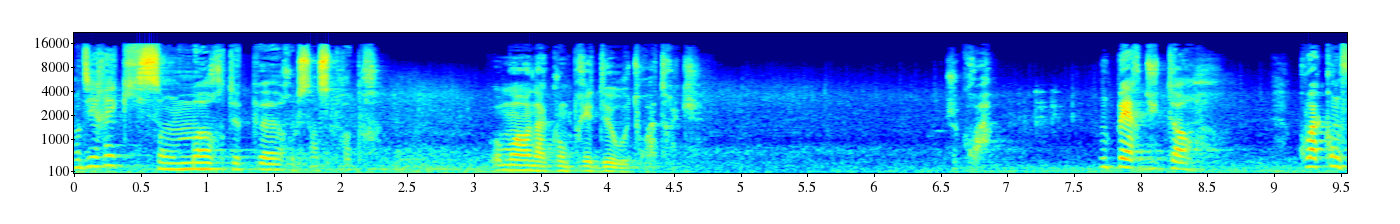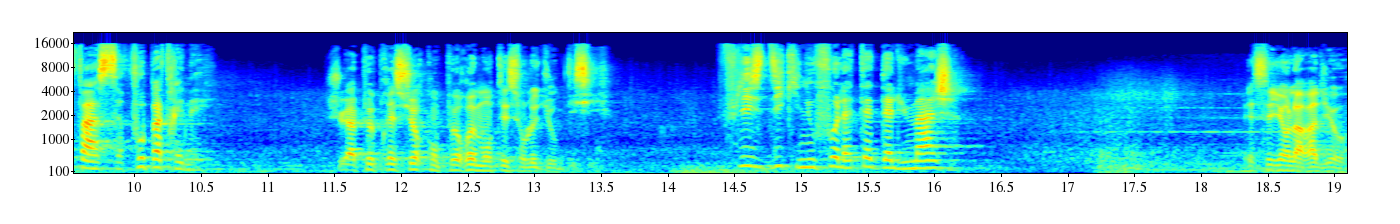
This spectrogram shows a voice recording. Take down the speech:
On dirait qu'ils sont morts de peur au sens propre. Au moins on a compris deux ou trois trucs. Je crois. On perd du temps. Quoi qu'on fasse, faut pas traîner. Je suis à peu près sûr qu'on peut remonter sur le Duke d'ici. Fliss dit qu'il nous faut la tête d'allumage. Essayons la radio.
